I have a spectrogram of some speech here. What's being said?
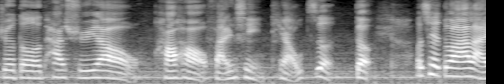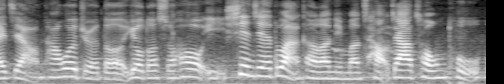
觉得他需要好好反省调整的，而且对他来讲，他会觉得有的时候以现阶段可能你们吵架冲突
